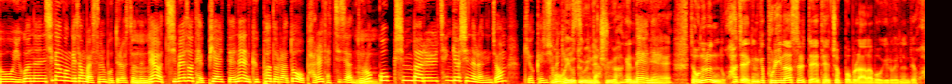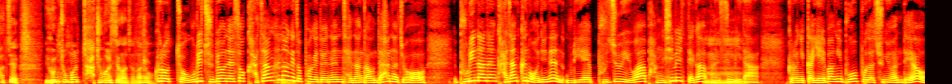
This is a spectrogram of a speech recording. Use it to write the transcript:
또 이거는 시간 관계상 말씀을 못 드렸었는데요. 집에서 대피할 때는 급하더라도 발을 다치지 않도록 음. 꼭 신발을 챙겨 신으라는 점 기억해 주시면 어, 되겠습니다. 이것도 굉장히 중요하겠네요. 네네. 예. 자, 오늘은 화재, 그러니까 불이 났을 때 대처법을 알아보기로 했는데 화재, 이건 정말 자주 발생하잖아요. 그렇죠. 우리 주변에서 가장 흔하게 접하게 되는 재난 가운데 하나죠. 불이 나는 가장 큰 원인은 우리의 부주의와 방심일 때가 음. 많습니다. 그러니까 예방이 무엇보다 중요한데요.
